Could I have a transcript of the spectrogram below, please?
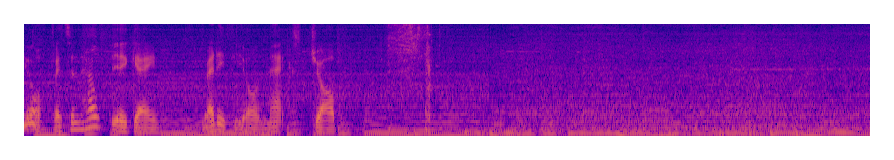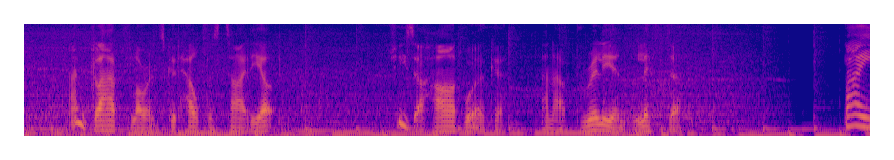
you're fit and healthy again, ready for your next job. I'm glad Florence could help us tidy up. She's a hard worker and a brilliant lifter. Bye!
